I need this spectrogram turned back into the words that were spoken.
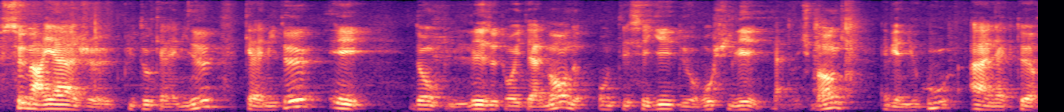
ce, mariage plutôt calamiteux, calamiteux, et donc les autorités allemandes ont essayé de refiler la Deutsche Bank, et bien du coup, à un acteur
